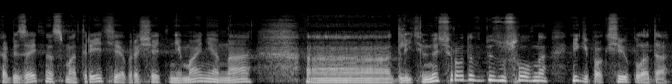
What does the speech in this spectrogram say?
обязательно смотреть и обращать внимание на э, длительность родов, безусловно, и гипоксию плода.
